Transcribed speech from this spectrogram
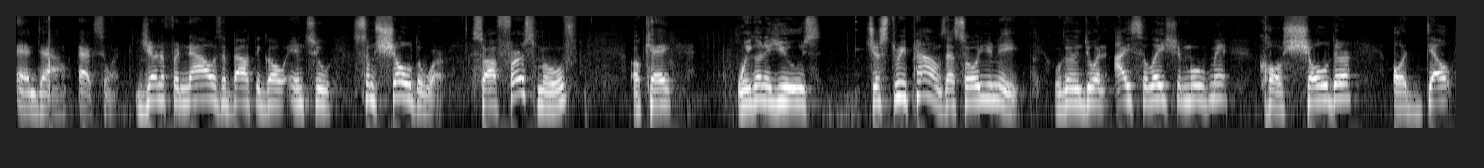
and down. Excellent. Jennifer now is about to go into some shoulder work. So our first move, okay, we're gonna use just three pounds, that's all you need. We're gonna do an isolation movement called shoulder or delt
